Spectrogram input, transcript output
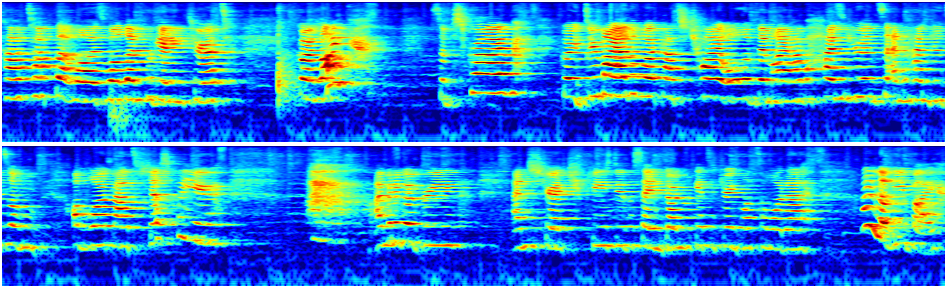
how tough that was. Well done for getting through it. Go like, subscribe, go do my other workouts. Try all of them. I have hundreds and hundreds of, of workouts just for you. I'm gonna go breathe and stretch. Please do the same. Don't forget to drink lots of water. I love you. Bye.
